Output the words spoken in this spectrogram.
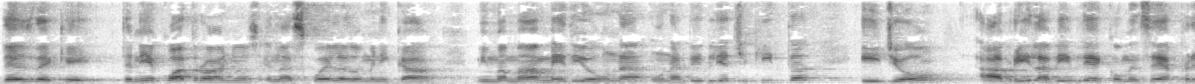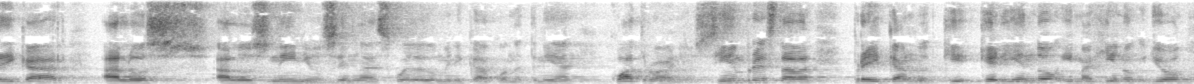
desde que tenía 4 años en la escuela dominical, mi mamá me dio una, una Biblia chiquita y yo abrí la Biblia y comencé a predicar a los, a los niños en la escuela dominical cuando tenía cuatro años. Siempre estaba predicando, queriendo, imagino yo,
